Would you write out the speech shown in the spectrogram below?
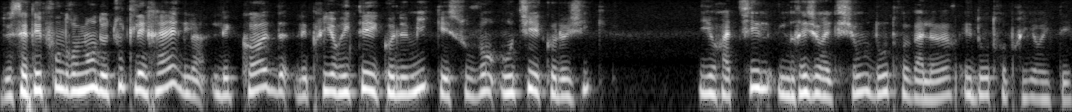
De cet effondrement de toutes les règles, les codes, les priorités économiques et souvent anti-écologiques, y aura-t-il une résurrection d'autres valeurs et d'autres priorités?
